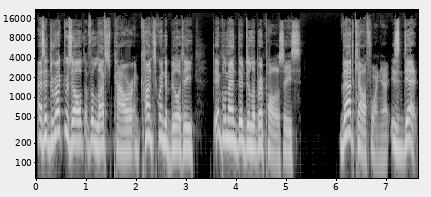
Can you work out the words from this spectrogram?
As a direct result of the left's power and consequent ability to implement their deliberate policies, that California is dead.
